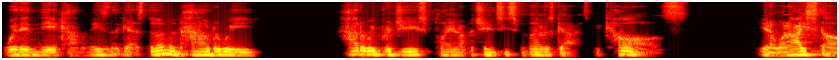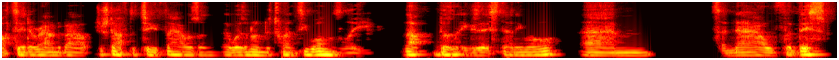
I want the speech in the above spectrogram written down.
within the academies that gets done and how do we, how do we produce playing opportunities for those guys? Because you know, when I started around about just after 2000, there was an under 21s league that doesn't exist anymore. Um, so now for this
